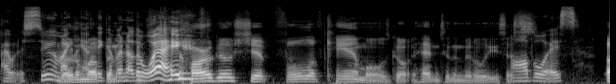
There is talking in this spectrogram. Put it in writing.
I would assume. Load I can't think of a- another a way. Cargo ship full of camels going heading to the Middle East. That's All boys.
